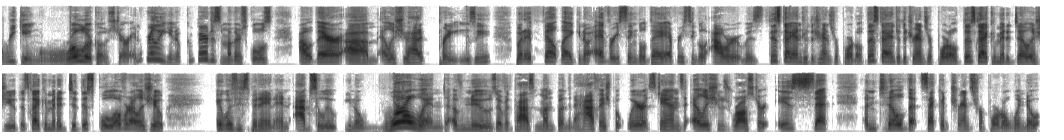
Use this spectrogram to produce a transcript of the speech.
freaking roller coaster. And really, you know, compared to some other schools out there, um, LSU had it pretty easy, but it felt like, you know, every single day, every single hour, it was this guy entered the transfer portal, this guy entered the transfer portal, this guy committed to LSU, this guy committed to this school over LSU it was it's been an, an absolute you know whirlwind of news over the past month month and a half ish but where it stands lsu's roster is set until that second transfer portal window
